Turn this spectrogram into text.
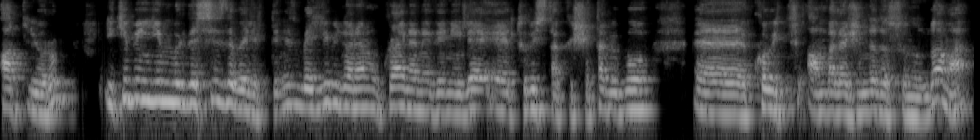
atlıyorum. 2021'de siz de belirttiniz. Belli bir dönem Ukrayna nedeniyle e, turist akışı tabii bu e, Covid ambalajında da sunuldu ama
